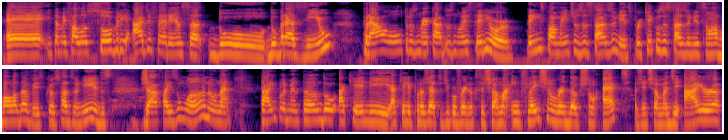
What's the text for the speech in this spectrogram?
É, e também falou sobre a diferença do, do Brasil para outros mercados no exterior, principalmente os Estados Unidos. Por que, que os Estados Unidos são a bola da vez? Porque os Estados Unidos já faz um ano, né? Tá implementando aquele, aquele projeto de governo que se chama Inflation Reduction Act, a gente chama de IRA,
